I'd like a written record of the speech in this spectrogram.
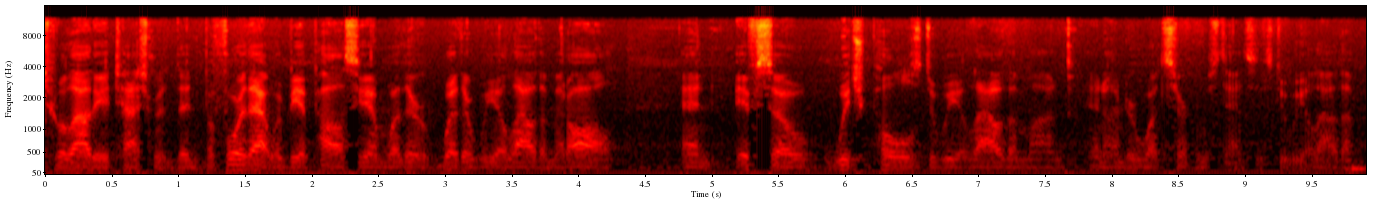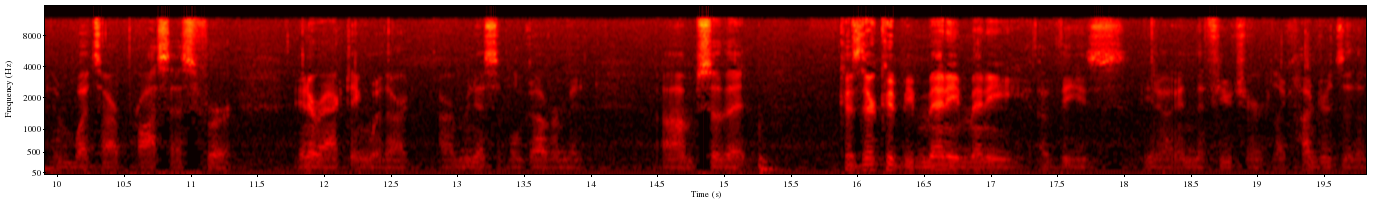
to allow the attachment, then before that would be a policy on whether, whether we allow them at all. And if so, which poles do we allow them on, and under what circumstances do we allow them? And what's our process for interacting with our, our municipal government? Um, so that, because there could be many, many of these, you know, in the future, like hundreds of them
